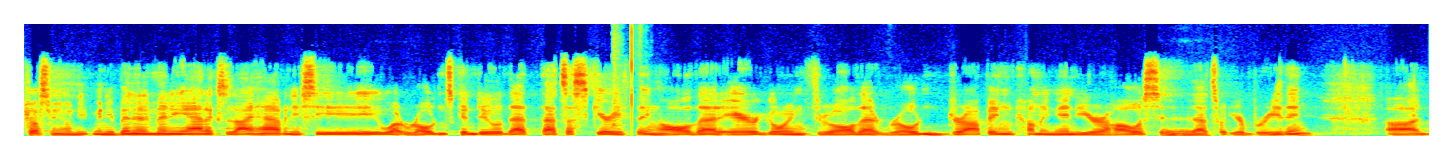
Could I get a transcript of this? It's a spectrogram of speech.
trust me, when, you, when you've been in many attics that I have and you see what rodents can do, that that's a scary thing. All that air going through all that rodent dropping coming into your house, and mm-hmm. that's what you're breathing. Uh,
